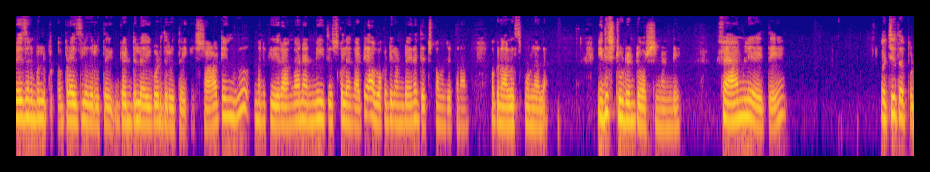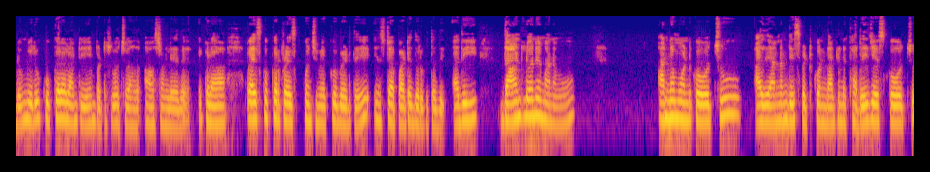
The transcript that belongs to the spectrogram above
రీజనబుల్ ప్రైస్లో దొరుకుతాయి. గడ్డలు అవి కూడా దొరుకుతాయి. స్టార్టింగ్ మనకి రంగాన్ని అన్ని తీసుకోలేం కాబట్టి ఆ ఒకటి రెండు అయినా తెచ్చుకోమని చెప్తున్నాను. ఒక నాలుగు స్పూన్ల ఇది స్టూడెంట్ వర్షన్ అండి. ఫ్యామిలీ అయితే వచ్చేటప్పుడు మీరు కుక్కర్ అలాంటివి ఏం పట్టుకోవచ్చు అవసరం లేదు. ఇక్కడ రైస్ కుక్కర్ ప్రైస్ కొంచెం ఎక్కువ పెడితే ఇన్స్టా పాటే దొరుకుతుంది. అది దాంట్లోనే మనము అన్నం వండుకోవచ్చు అది అన్నం తీసి పెట్టుకొని దాంట్లోనే కర్రీ చేసుకోవచ్చు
